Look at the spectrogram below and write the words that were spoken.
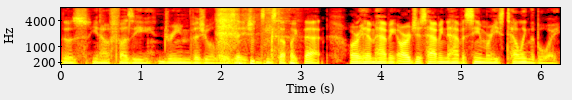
those, you know, fuzzy dream visualizations and stuff like that. Or him having, or just having to have a scene where he's telling the boy.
